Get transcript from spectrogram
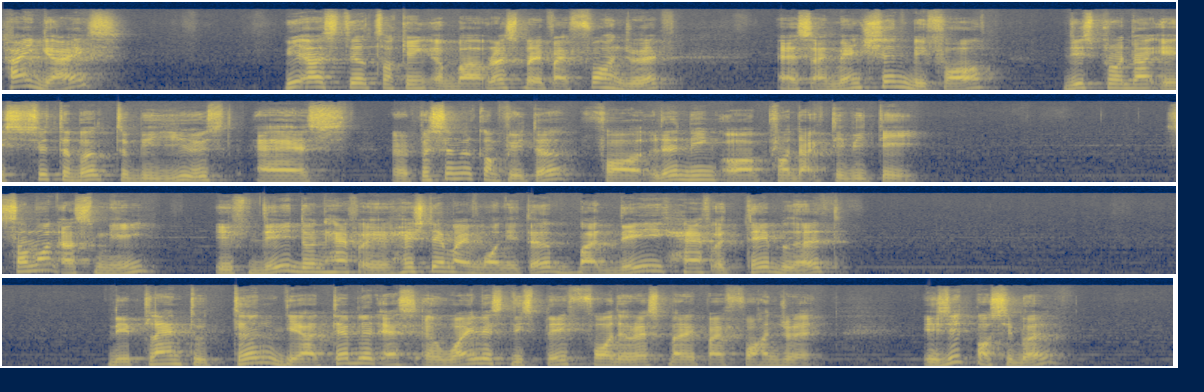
Hi guys! We are still talking about Raspberry Pi 400. As I mentioned before, this product is suitable to be used as a personal computer for learning or productivity. Someone asked me if they don't have a HDMI monitor but they have a tablet, they plan to turn their tablet as a wireless display for the Raspberry Pi 400. Is it possible?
